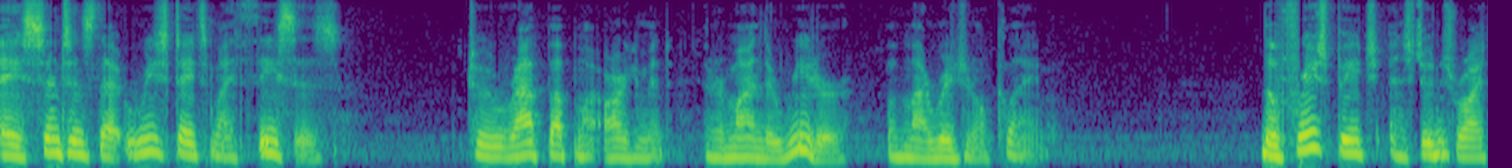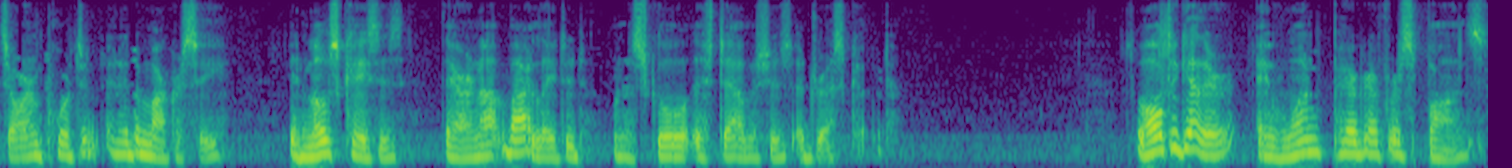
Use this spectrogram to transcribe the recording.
a sentence that restates my thesis to wrap up my argument and remind the reader of my original claim. Though free speech and students' rights are important in a democracy, in most cases they are not violated when a school establishes a dress code. So altogether, a one-paragraph response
